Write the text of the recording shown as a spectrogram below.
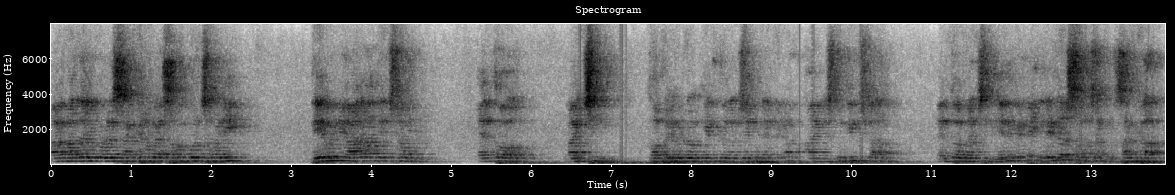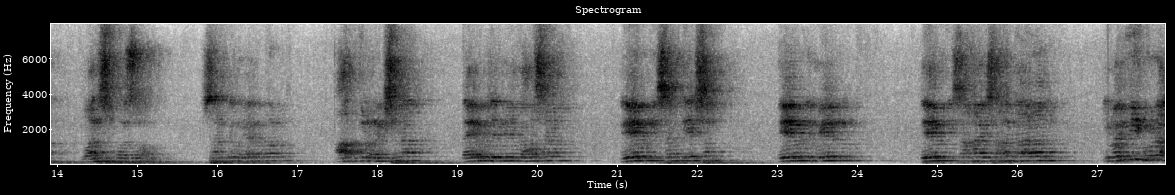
మనమందరం కూడా సంఘంగా సమకూర్చబడి దేవుని ఆరాధించడం ఎంతో మంచిది తొంభై రెండో కీర్తనలో చెప్పినట్టుగా ఆయన స్థుతించడం ఎంతో మంచిది. ఎందుకంటే రెండో సంవత్సరం సంఘ వార్షికోత్సవం సంఘం ఏర్పాటు ఆత్మల రక్షణ దైవజన్య జరిగిన అవసరం దేవుని సందేశం దేవుని మేలు దేవుని సహాయ సహకారాలు ఇవన్నీ కూడా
